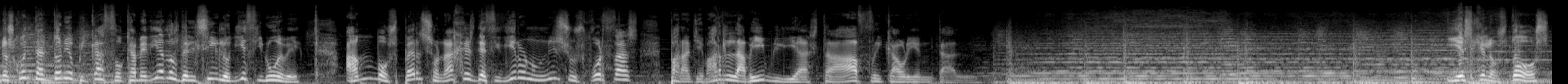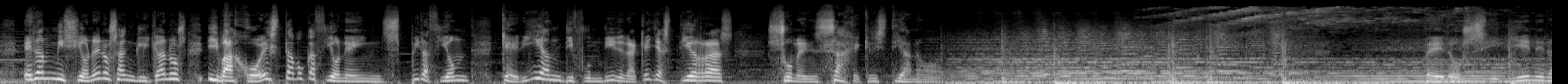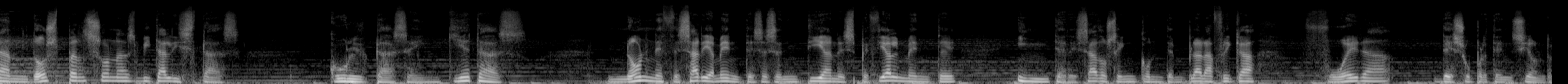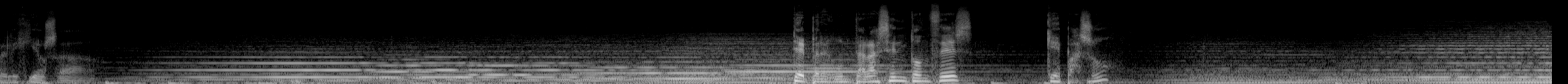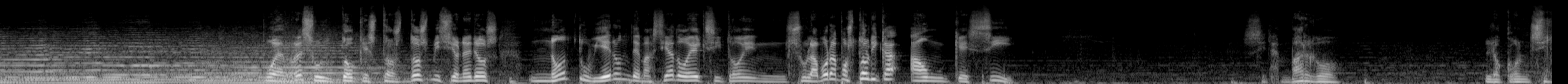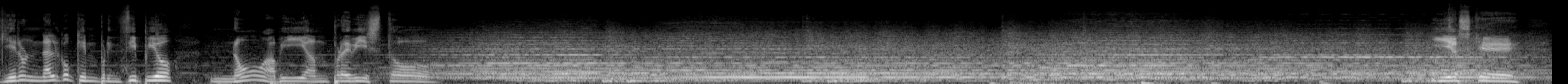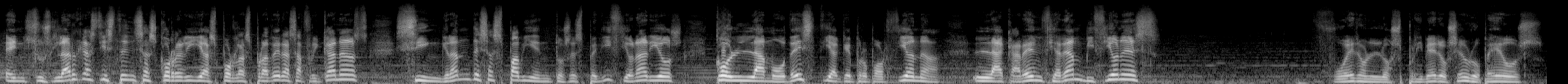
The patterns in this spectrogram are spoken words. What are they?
Nos cuenta Antonio Picazo que a mediados del siglo XIX ambos personajes decidieron unir sus fuerzas para llevar la Biblia hasta África Oriental. Y es que los dos eran misioneros anglicanos y bajo esta vocación e inspiración querían difundir en aquellas tierras su mensaje cristiano. Pero si bien eran dos personas vitalistas, cultas e inquietas, no necesariamente se sentían especialmente interesados en contemplar África fuera de su pretensión religiosa. Te preguntarás entonces, ¿qué pasó? Pues resultó que estos dos misioneros no tuvieron demasiado éxito en su labor apostólica, aunque sí sin embargo, lo consiguieron en algo que en principio no habían previsto. Y es que en sus largas y extensas correrías por las praderas africanas, sin grandes aspavientos expedicionarios, con la modestia que proporciona la carencia de ambiciones, fueron los primeros europeos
